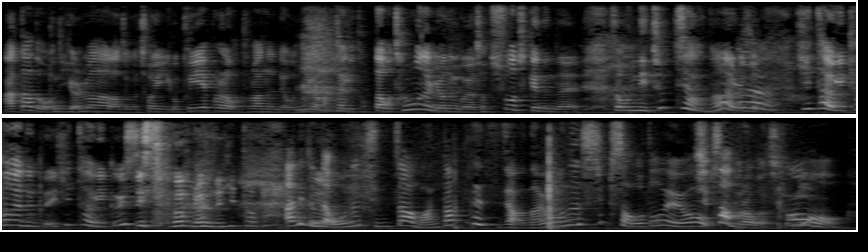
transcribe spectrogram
아까도 언니 열 많아가지고 저희 이거 V앱 하려고 들어왔는데 언니가 갑자기 덥다고 창문을 여는 거예요 저 추워 죽겠는데 그래서 언니 춥지 않아? 그래서 히터 여기 켜져 있는데 히터 여기 끌 수 있어 그래서 히터 아니 근데 응. 오늘 진짜 많이 따뜻해지지 않아요? 오늘 14도예요. 14도라고요 지금이? 어.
